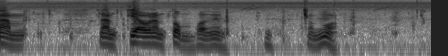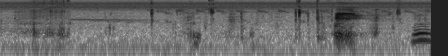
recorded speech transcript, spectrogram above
น้ำน้ำเจียวน้ำต้มพอไหมน้ำนัวอืม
